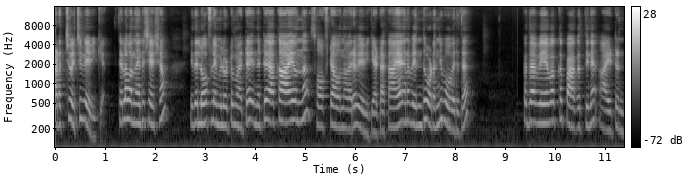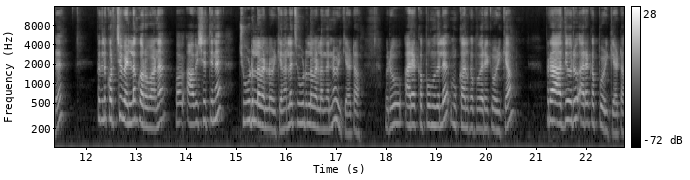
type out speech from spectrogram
അടച്ചു വെച്ച് വേവിക്കുക. തിള വന്നതിന് ശേഷം ഇത് ലോ ഫ്ലെയിമിലോട്ട് മാറ്റുക എന്നിട്ട് ആ കായ ഒന്ന് സോഫ്റ്റ് ആവുന്ന വരെ വേവിക്കുക കേട്ടോ. കായ അങ്ങനെ വെന്ത് ഉടഞ്ഞു പോകരുത് അപ്പോൾ ഇതാ വേവൊക്കെ പാകത്തിന് ആയിട്ടുണ്ട്. അപ്പോൾ ഇതിൽ കുറച്ച് വെള്ളം കുറവാണ്. അപ്പോൾ ആവശ്യത്തിന് ചൂടുള്ള വെള്ളം ഒഴിക്കുക നല്ല ചൂടുള്ള വെള്ളം തന്നെ ഒഴിക്കുക കേട്ടോ. ഒരു അരക്കപ്പ് കപ്പ് മുതൽ മുക്കാൽ കപ്പ് വരെയൊക്കെ ഒഴിക്കാം. അപ്പോൾ ആദ്യം ഒരു അരക്കപ്പ് കപ്പ് ഒഴിക്കുക കേട്ടോ.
